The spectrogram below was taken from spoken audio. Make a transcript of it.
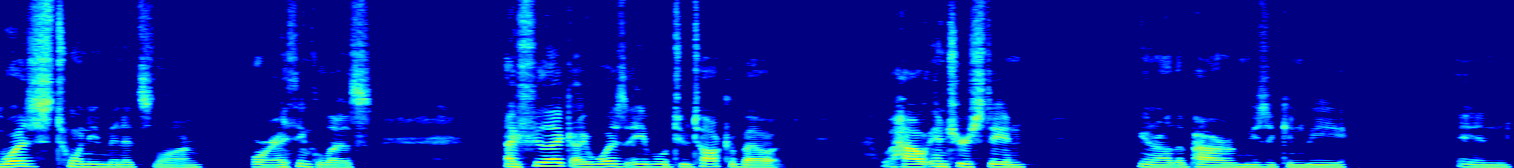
was 20 minutes long or i think less i feel like i was able to talk about how interesting you know the power of music can be in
